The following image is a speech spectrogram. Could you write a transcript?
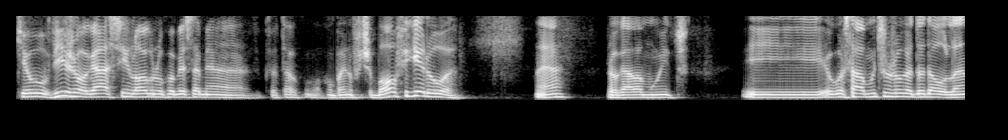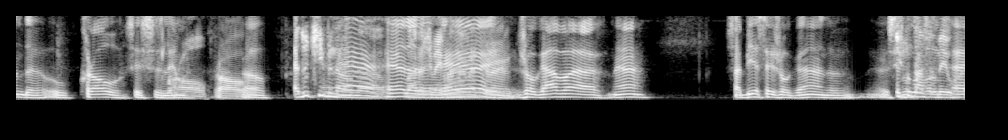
que eu vi jogar assim logo no começo da minha. que eu tava acompanhando futebol, o Figueroa. Né? Jogava muito. E eu gostava muito de um jogador da Holanda, o Kroll, não sei se vocês lembram. Kroll. Kroll. Kroll. É do time, não. É, da era, é, jogava, né? Sabia sair jogando. Eu sempre Juntava gost- no meio é,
